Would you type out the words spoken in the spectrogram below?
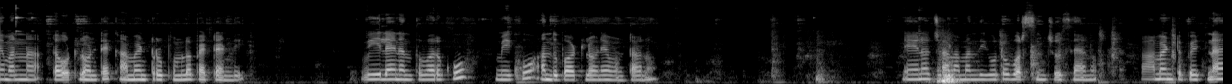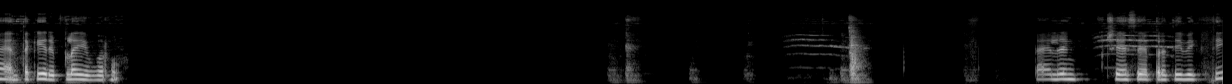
ఏమన్నా డౌట్లు ఉంటే కామెంట్ రూపంలో పెట్టండి. వీలైనంత వరకు మీకు అందుబాటులోనే ఉంటాను. నేను చాలామంది యూట్యూబర్స్ని చూశాను. కామెంట్ పెట్టినా ఎంతకీ రిప్లై ఇవ్వరు. టైలరింగ్ చేసే ప్రతి వ్యక్తి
